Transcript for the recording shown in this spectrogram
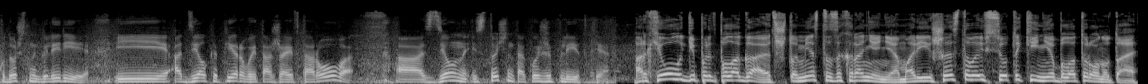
художественная галерея. И отделка первого этажа и второго а, сделана из точно такой же плитки. Археологи предполагают, что место захоронения Марии Шестовой все-таки не было тронуто.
